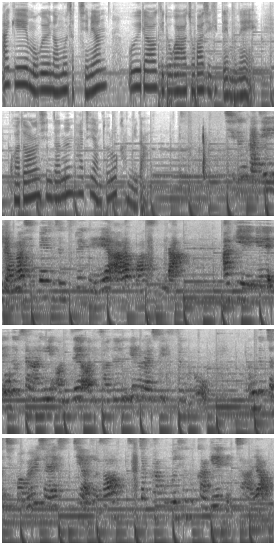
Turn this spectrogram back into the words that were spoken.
아기의 목을 너무 젖히면 오히려 기도가 좁아지기 때문에 과도한 신전은 하지 않도록 합니다. 지금까지 영아 심폐소생술에 대해 알아보았습니다. 아기에게 응급 상황이 언제 어디서든 일어날 수 있으므로 응급처치법을 잘 숙지하셔서 침착하고 신속하게 대처하여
